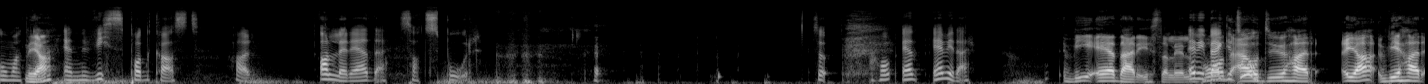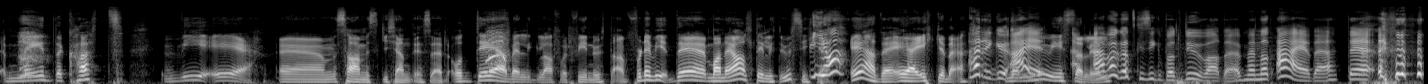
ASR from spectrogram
om at ja. en, en, viss podkast har allerede satt spor. Så jeg håper er, er, vi der? Vi er der, Isalill. Er vi begge to? og du har Ja, vi har made the cut. Vi er um, samiske kjendiser, og det er jeg veldig glad for å finne ut av. For det vi, det, man er alltid litt usikker. Ja! Er det, er jeg ikke det? Herregud, jeg, jeg, jeg, var ganske sikker på at du var det, men at jeg er det, det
